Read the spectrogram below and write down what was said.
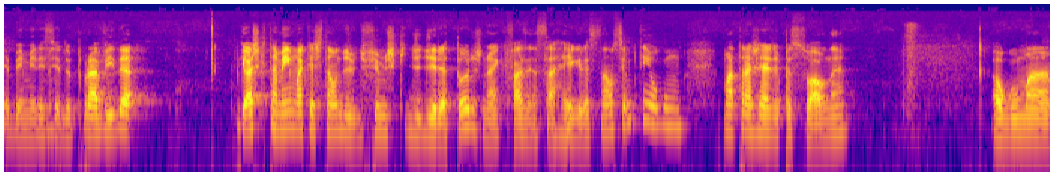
é bem merecido pra vida. Porque eu acho que também uma questão de, de filmes que- de diretores, né, que fazem essa regressão, sempre tem algum uma tragédia pessoal, né? Alguma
